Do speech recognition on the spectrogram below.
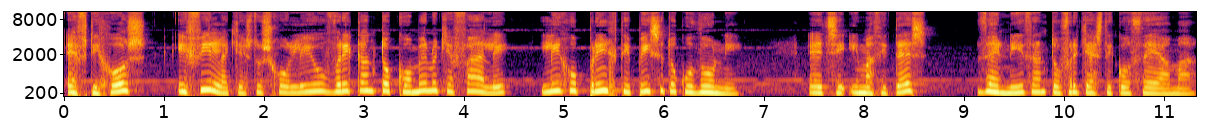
Ευτυχώς οι φύλακες του σχολείου βρήκαν το κομμένο κεφάλι λίγο πριν χτυπήσει το κουδούνι. Έτσι οι μαθητές δεν είδαν το φρικιαστικό θέαμα.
